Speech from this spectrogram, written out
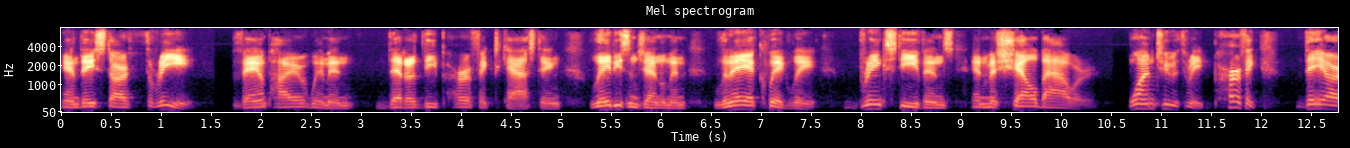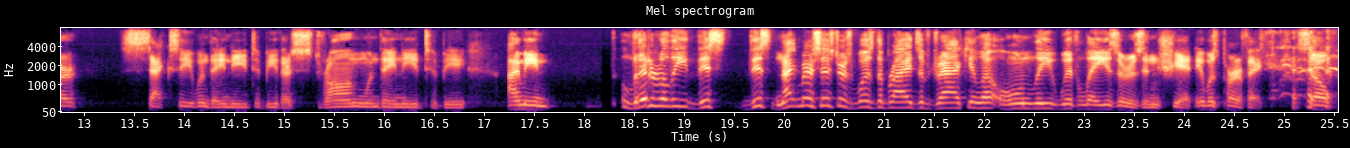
And they star three vampire women that are the perfect casting. Ladies and gentlemen, Linnea Quigley, Brinke Stevens, and Michelle Bauer. One, two, three. Perfect. They are sexy when they need to be. They're strong when they need to be. I mean, literally this this Nightmare Sisters was the Brides of Dracula only with lasers and shit. It was perfect. So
